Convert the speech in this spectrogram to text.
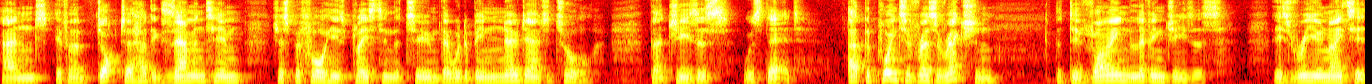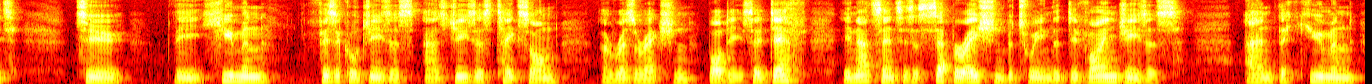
and if a doctor had examined him just before he was placed in the tomb, there would have been no doubt at all that Jesus was dead. At the point of resurrection, the divine living Jesus is reunited to the human physical Jesus as Jesus takes on a resurrection body. So, death, in that sense, is a separation between the divine Jesus and the human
